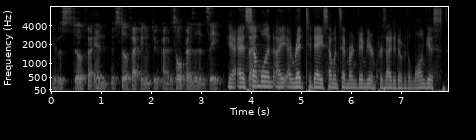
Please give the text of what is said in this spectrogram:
It was still and it was still affecting him through kind of his whole presidency. Yeah, as But- someone I, I read today, someone said Martin Van Buren presided over the longest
